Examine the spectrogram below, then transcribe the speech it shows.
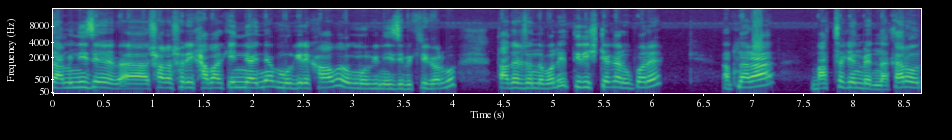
যে আমি নিজে সরাসরি খাবার কিনে আনি না মুরগিরে খাওয়াবো এবং মুরগি নিজে বিক্রি করব, তাদের জন্য বলি তিরিশ টাকার উপরে আপনারা বাচ্চা কিনবেন না। কারণ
